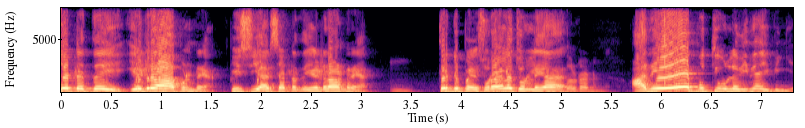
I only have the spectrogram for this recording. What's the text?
சட்டத்தை எட்ரா பண்றேன் பிசிஆர் சட்டத்தை எட்ரான்றேன் ம் திருட்டு பையன் சொல்றாங்களா சொல்லலையா? சொல்கிறானுங்க அதே புத்தி உள்ளவங்க தான் இவங்க.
